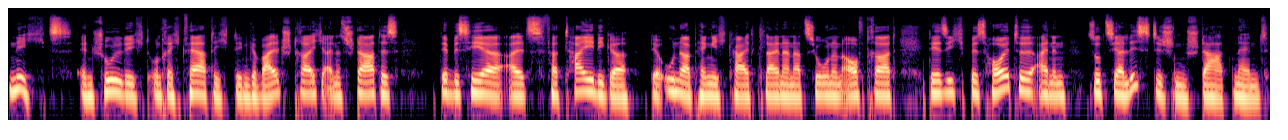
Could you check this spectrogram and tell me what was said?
nichts entschuldigt und rechtfertigt den Gewaltstreich eines Staates, der bisher als Verteidiger der Unabhängigkeit kleiner Nationen auftrat, der sich bis heute einen sozialistischen Staat nennt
